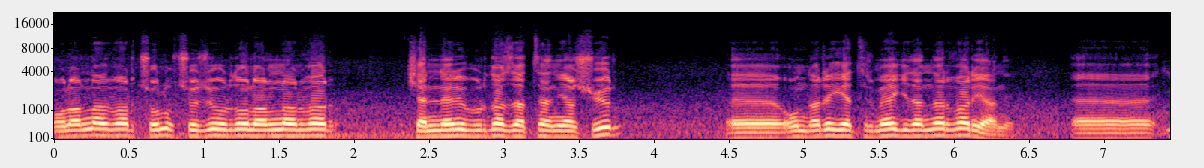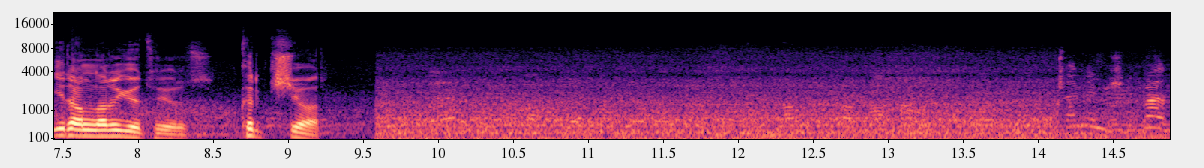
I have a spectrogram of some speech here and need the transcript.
olanlar var. Çoluk çocuğu orada olanlar var. Kendileri burada zaten yaşıyor. Ee, onları getirmeye gidenler var yani. Ee, İranları götürüyoruz. 40 kişi var. Ben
